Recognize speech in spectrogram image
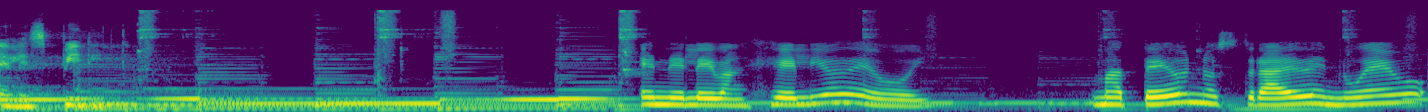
el Espíritu. En el Evangelio de hoy, Mateo nos trae de nuevo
